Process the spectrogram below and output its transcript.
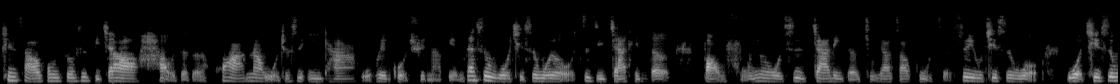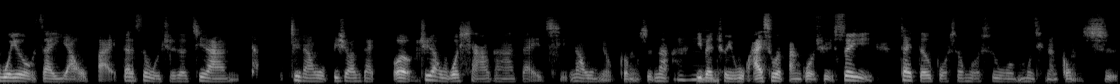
先找工作是比较好的的话，那我就是依他，我会过去那边。但是我其实我有自己家庭的包袱，因为我是家里的主要照顾者，所以我其实我我其实我也有在摇摆。但是我觉得，既然他。既然我必须要在，呃，既然我想要跟他在一起，那我们有共识，那 eventually 我还是会搬过去。所以在德国生活是我目前的共识。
